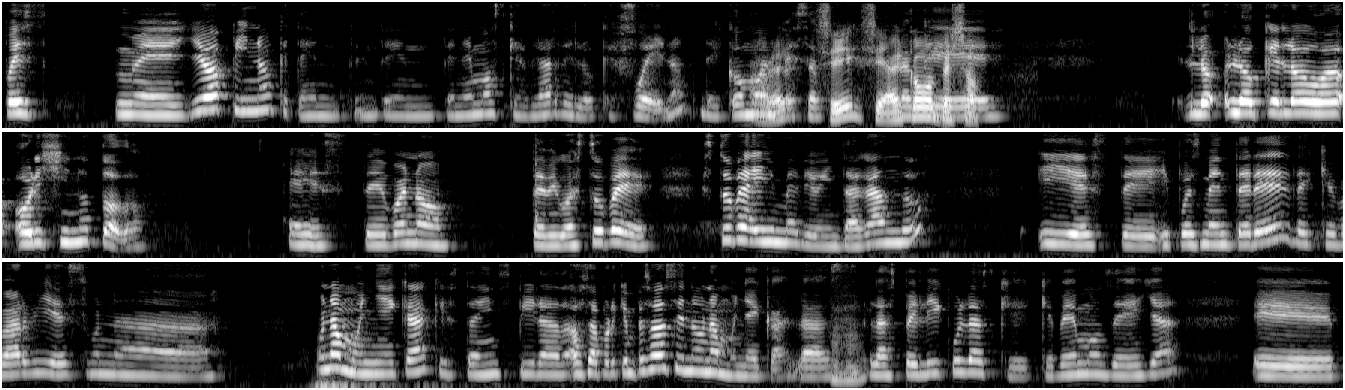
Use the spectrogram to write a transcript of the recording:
pues me, yo opino que ten- ten- ten- tenemos que hablar de lo que fue, ¿no? De cómo A ver, empezó. Sí, sí, a ver Lo cómo que- empezó. Lo, lo que lo originó todo. Este, bueno, te digo, estuve, estuve ahí medio indagando y este, y pues me enteré de que Barbie es una, una muñeca que está inspirada, o sea, porque empezó siendo una muñeca. Las, las películas que, que vemos de ella, eh,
